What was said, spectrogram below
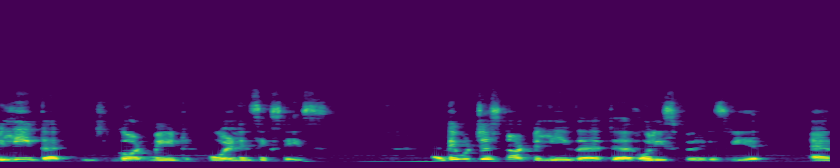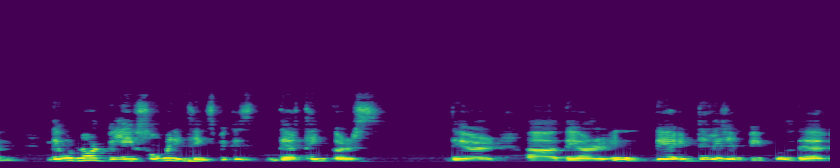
believe that God made world in six days. They would just not believe that uh, Holy Spirit is real, and they would not believe so many things because they are thinkers. They are uh, they are in, they are intelligent people. They are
